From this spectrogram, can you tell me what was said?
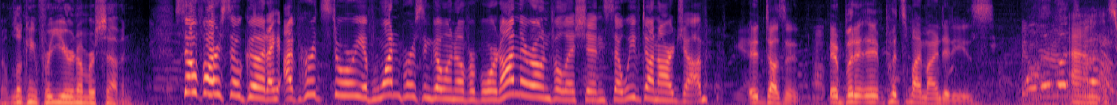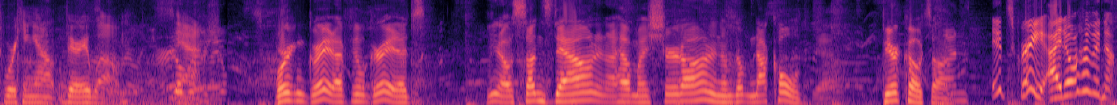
I'm looking for year number seven. So far, so good. I, I've heard story of one person going overboard on their own volition, so we've done our job. It doesn't, It- but it, it puts my mind at ease. Um, it's working out very well. Yeah. Working great. I feel great. It's, you know, sun's down and I have my shirt on and I'm, I'm not cold. Yeah. Beer coat's on. It's great. I don't have an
